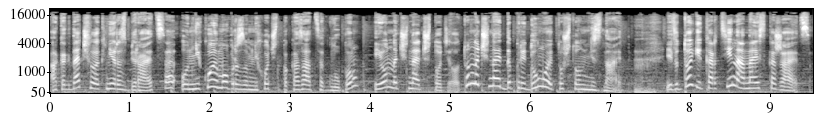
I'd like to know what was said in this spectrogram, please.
а когда человек не разбирается, он никоим образом не хочет показаться глупым, и он начинает что делать? Он начинает допридумывать то, что он не знает. И в итоге картина, она искажается.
